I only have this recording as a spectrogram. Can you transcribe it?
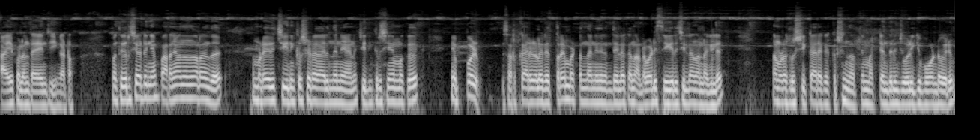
കായ്ഫലം തരുകയും ചെയ്യും കേട്ടോ. അപ്പോൾ തീർച്ചയായിട്ടും ഞാൻ പറഞ്ഞു വന്നതെന്ന് പറയുന്നത് നമ്മുടെ ഒരു ചീനി കൃഷിയുടെ കാര്യം തന്നെയാണ്. ചീനി കൃഷി നമുക്ക് എപ്പോഴും സർക്കാരുകളിൽ എത്രയും പെട്ടെന്ന് തന്നെ ഇതിന് എന്തെങ്കിലുമൊക്കെ നടപടി സ്വീകരിച്ചില്ല എന്നുണ്ടെങ്കിൽ നമ്മുടെ കൃഷിക്കാരൊക്കെ കൃഷി നടത്തി മറ്റെന്തെങ്കിലും ജോലിക്ക് പോകേണ്ടി വരും.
